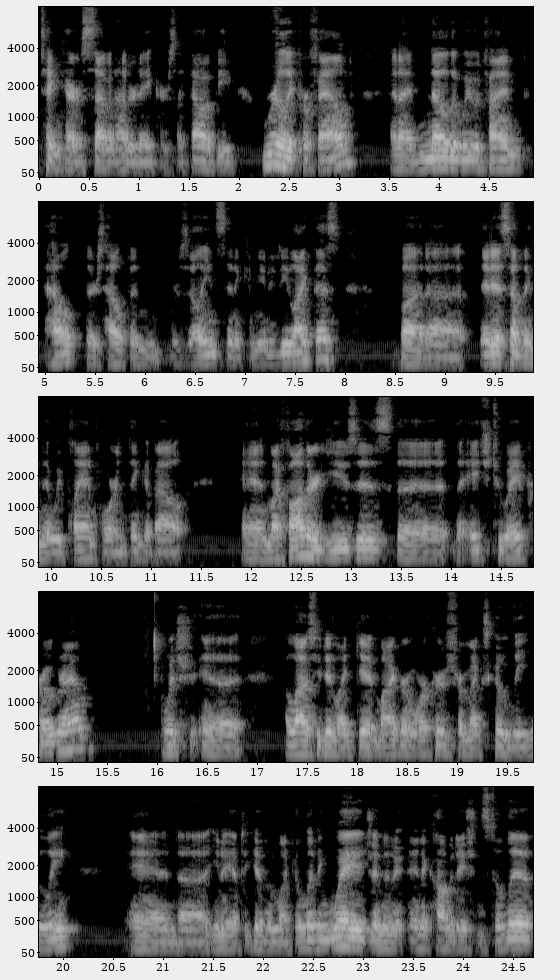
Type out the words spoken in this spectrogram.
taking care of 700 acres? Like that would be really profound. And I know that we would find help. There's help and resilience in a community like this, but uh, it is something that we plan for and think about and my father uses the the H2A program, which uh, allows you to like get migrant workers from Mexico legally, and uh, you know you have to give them like a living wage and, and accommodations to live.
